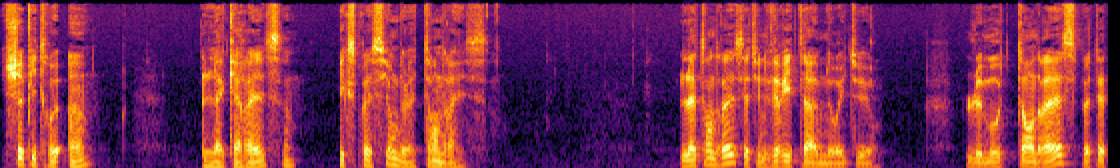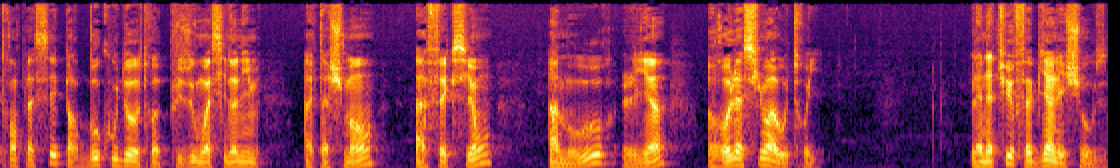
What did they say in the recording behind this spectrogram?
Chapitre 1 La caresse, expression de la tendresse. La tendresse est une véritable nourriture. Le mot tendresse peut être remplacé par beaucoup d'autres plus ou moins synonymes attachement, affection, amour, lien, relation à autrui. La nature fait bien les choses.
